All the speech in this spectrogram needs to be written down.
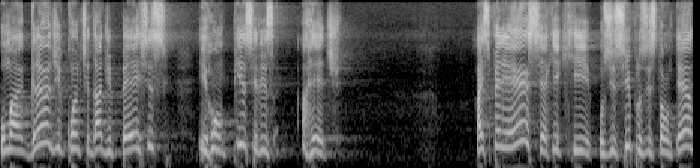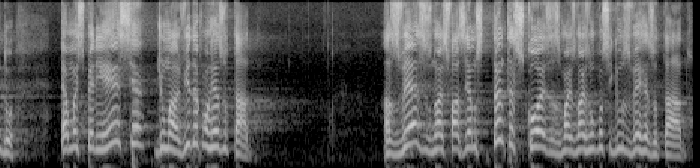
uma grande quantidade de peixes e rompia-se-lhes a rede. A experiência que, que os discípulos estão tendo é uma experiência de uma vida com resultado. Às vezes nós fazemos tantas coisas, mas nós não conseguimos ver resultado.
